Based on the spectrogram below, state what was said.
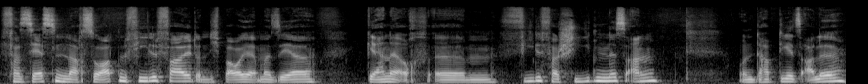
Versessen nach Sortenvielfalt und ich baue ja immer sehr gerne auch ähm, viel Verschiedenes an. Und habe die jetzt alle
